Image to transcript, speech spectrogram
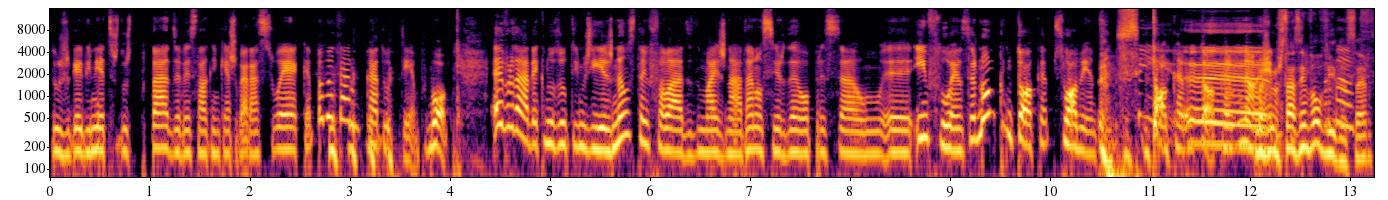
dos gabinetes dos deputados, a ver se alguém quer jogar à sueca, para matar um bocado o tempo. Bom, a verdade é que nos últimos dias não se tem falado de mais nada, a não ser da operação eh, Influencer, nome que me toca, pessoalmente. Toca-me, toca-me. Não, Mas é- não estás envolvida, certo?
